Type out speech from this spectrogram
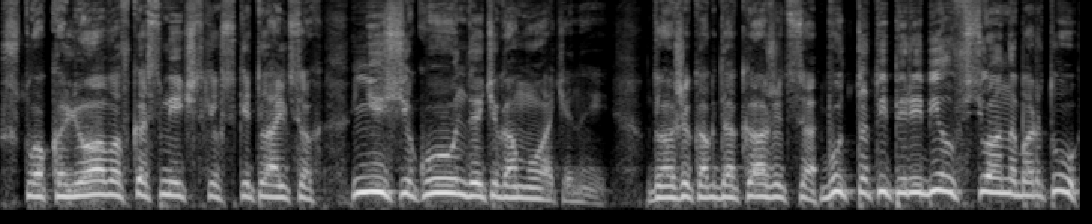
Что клёво в космических скитальцах, ни секунды тягомотины. Даже когда кажется, будто ты перебил все на борту,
